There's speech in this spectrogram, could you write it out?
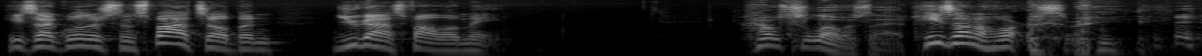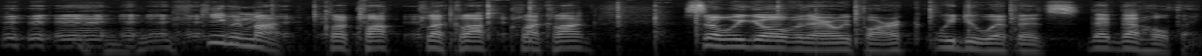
He's like, well, there's some spots open. You guys follow me. How slow is that? He's on a horse. Keep in mind, cluck, cluck, cluck, cluck, cluck, cluck. So we go over there, we park, we do whippets, that, that whole thing.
